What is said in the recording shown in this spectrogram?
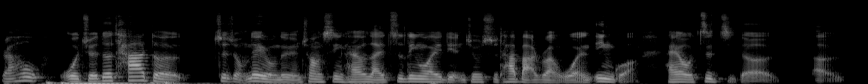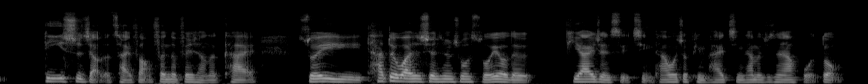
然后我觉得他的。这种内容的原创性，还有来自另外一点，就是他把软文、硬广，还有自己的呃第一视角的采访分得非常的开，所以他对外是宣称说，所有的 P agency 请他或者品牌请他们去参加活动，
